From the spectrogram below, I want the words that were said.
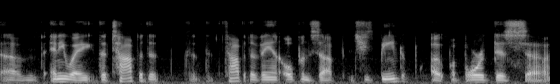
um, anyway, the top of the, the the top of the van opens up, and she's beamed ab- aboard this uh,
